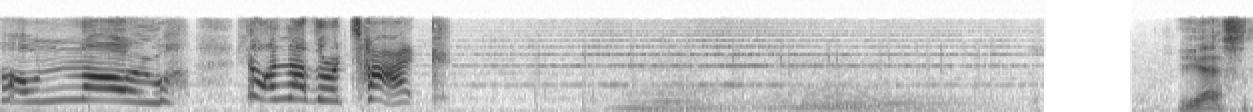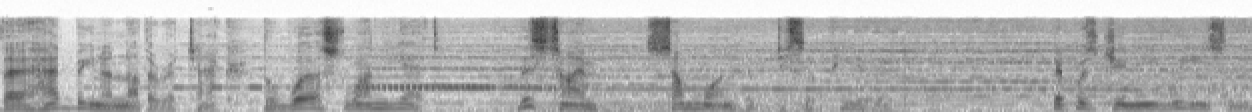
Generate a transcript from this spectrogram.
Oh, attack? Yes, there had been another attack, the worst one yet. This time, someone had disappeared. It was Ginny Weasley,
